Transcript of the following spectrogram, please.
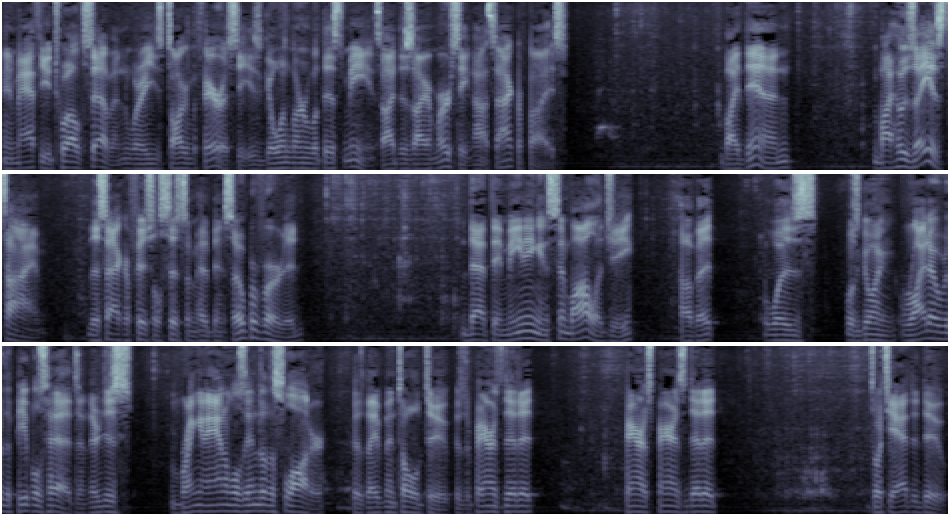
in Matthew 12 7, where he's talking to the Pharisees. Go and learn what this means. I desire mercy, not sacrifice. By then, by Hosea's time, the sacrificial system had been so perverted that the meaning and symbology of it was was going right over the people's heads, and they're just bringing animals into the slaughter because they've been told to, because their parents did it, parents' parents did it. It's what you had to do.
